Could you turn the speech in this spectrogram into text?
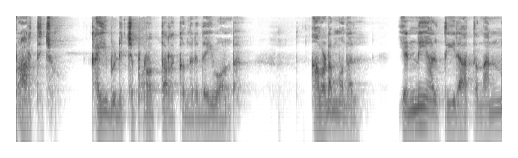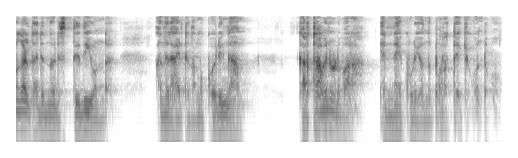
പ്രാർത്ഥിച്ചു. കൈപിടിച്ച് പുറത്തിറക്കുന്നൊരു ദൈവമുണ്ട്. അവിടം മുതൽ എണ്ണിയാൽ തീരാത്ത നന്മകൾ തരുന്നൊരു സ്ഥിതിയുണ്ട്. അതിനായിട്ട് നമുക്ക് ഒരുങ്ങാം. കർത്താവിനോട് പറ എന്നെ കൂടി ഒന്ന് പുറത്തേക്ക് കൊണ്ടുപോകും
